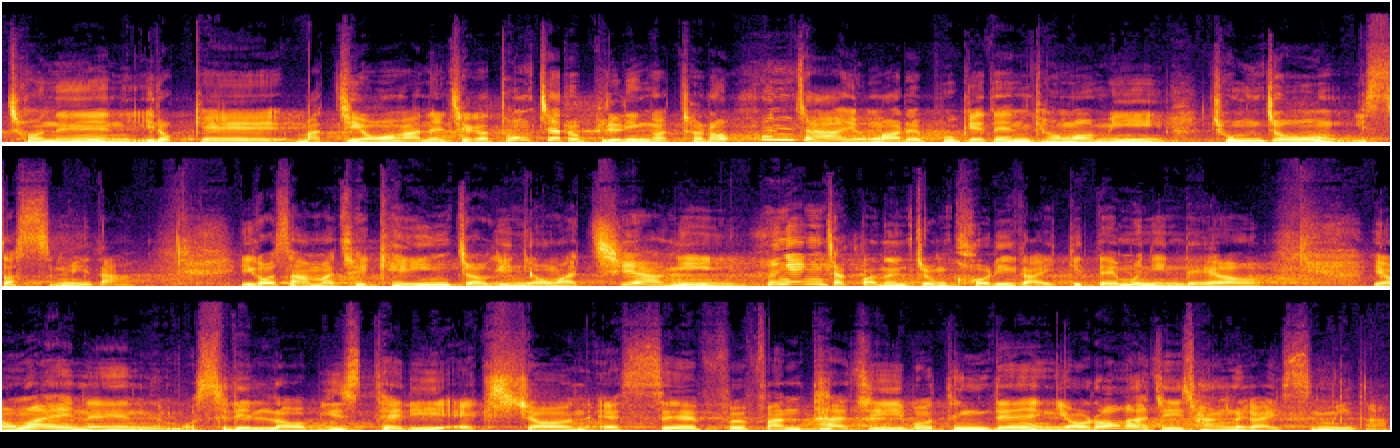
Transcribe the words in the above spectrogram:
저는 이렇게 마치 영화관을 제가 통째로 빌린 것처럼 혼자 영화를 보게 된 경험이 종종 있었습니다. 이것은 아마 제 개인적인 영화 취향이 흥행작과는 좀 거리가 있기 때문인데요. 영화에는 뭐 스릴러, 미스테리, 액션, SF, 판타지 뭐 등등 여러 가지 장르가 있습니다.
